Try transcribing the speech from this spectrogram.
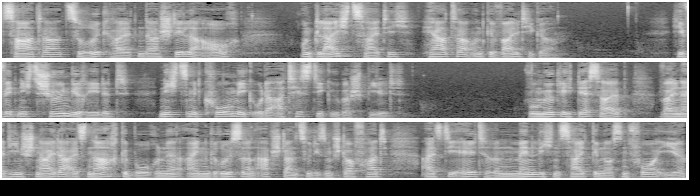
zarter, zurückhaltender, stiller auch und gleichzeitig härter und gewaltiger. Hier wird nichts schön geredet, nichts mit Komik oder Artistik überspielt. Womöglich deshalb, weil Nadine Schneider als Nachgeborene einen größeren Abstand zu diesem Stoff hat als die älteren männlichen Zeitgenossen vor ihr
